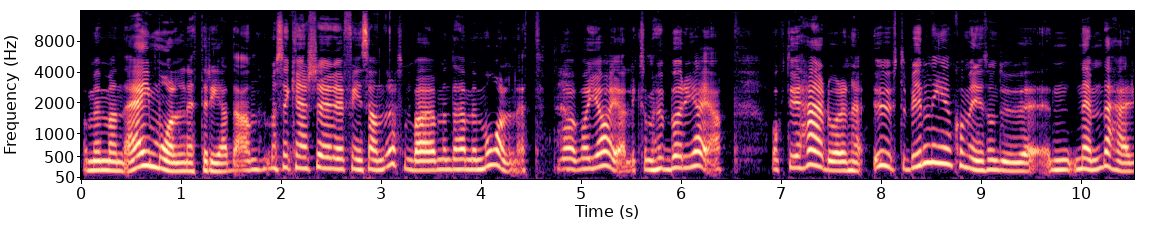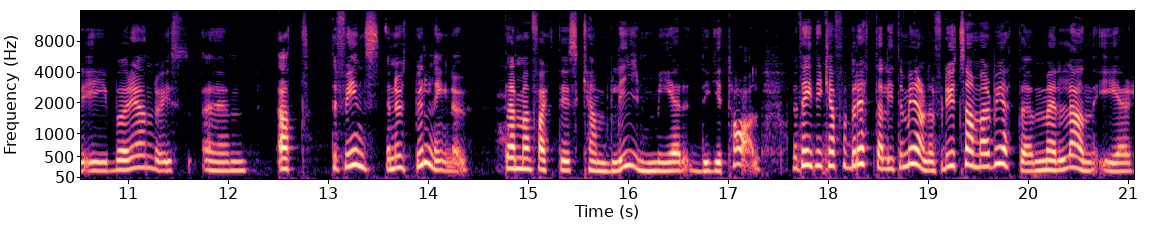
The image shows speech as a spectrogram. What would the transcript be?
ja, men man är i molnet redan. Men sen kanske det finns andra som bara, men det här med molnet, vad, vad gör jag liksom? Hur börjar jag? Och det är här då den här utbildningen kommer in som du eh, nämnde här i början Louise. Ehm, att det finns en utbildning nu där man faktiskt kan bli mer digital. Jag tänkte att ni kan få berätta lite mer om det, för det är ett samarbete mellan er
